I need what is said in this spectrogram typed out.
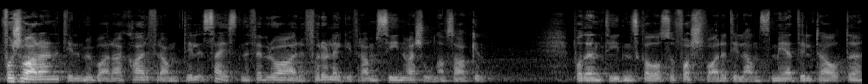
Forsvarerne til Mubarak har fram til 16.2 for å legge fram sin versjon av saken. På den tiden skal også forsvaret til hans medtiltalte,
